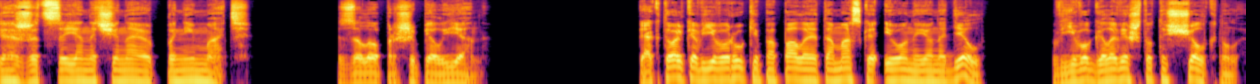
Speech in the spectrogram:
«Кажется, я начинаю понимать», — зло прошипел Ян. Как только в его руки попала эта маска, и он ее надел, в его голове что-то щелкнуло.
